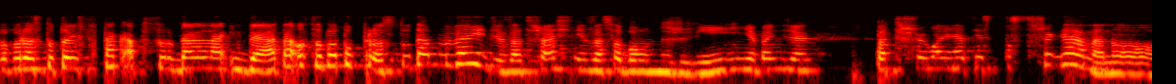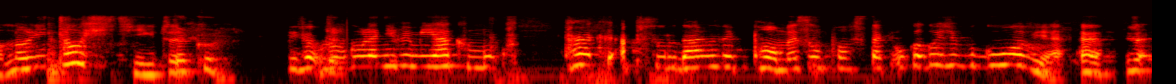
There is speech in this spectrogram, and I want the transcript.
po prostu to jest tak absurdalna idea. Ta osoba po prostu tam wejdzie, zatrzaśnie za sobą drzwi i nie będzie patrzyła, jak jest postrzegana. No, no litości. Czy... W, w ogóle nie wiem, jak mógł tak absurdalny pomysł powstać u kogoś w głowie. E, że,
